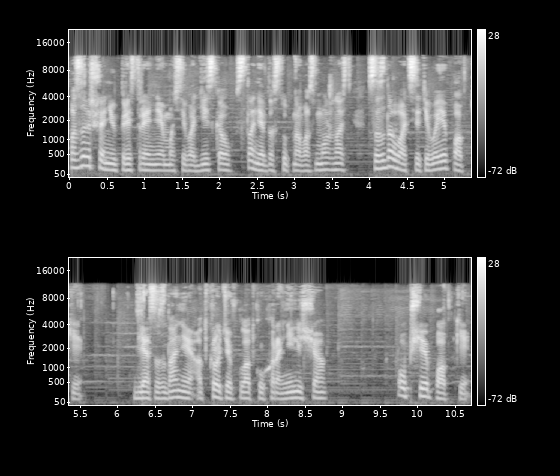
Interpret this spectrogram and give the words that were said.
По завершению перестроения массива дисков станет доступна возможность создавать сетевые папки. Для создания откройте вкладку хранилища, общие папки.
